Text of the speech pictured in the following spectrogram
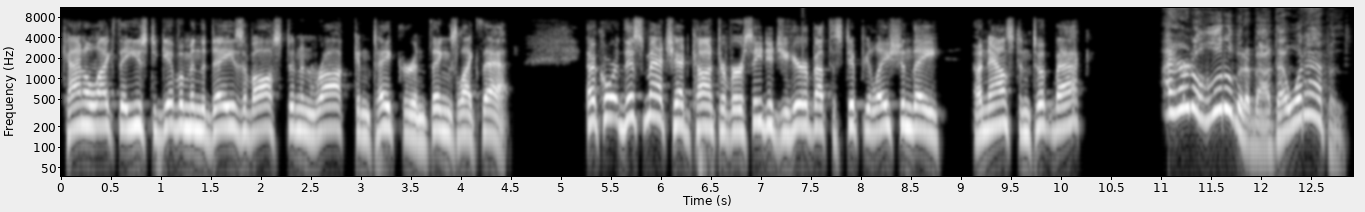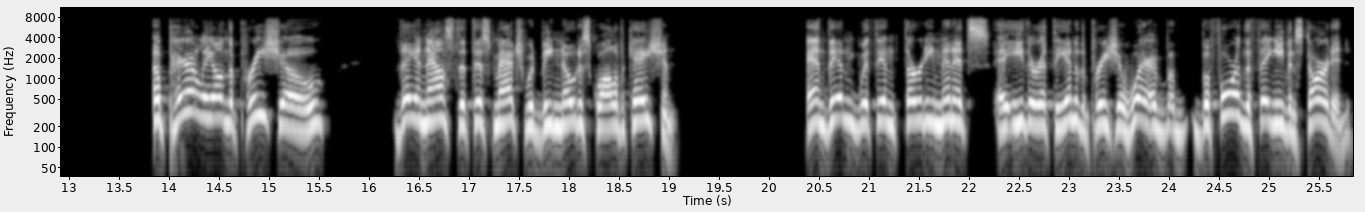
kind of like they used to give them in the days of Austin and Rock and Taker and things like that. Of course, this match had controversy. Did you hear about the stipulation they announced and took back? I heard a little bit about that. What happened? Apparently, on the pre show, they announced that this match would be no disqualification. And then within 30 minutes, uh, either at the end of the pre show, before the thing even started,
